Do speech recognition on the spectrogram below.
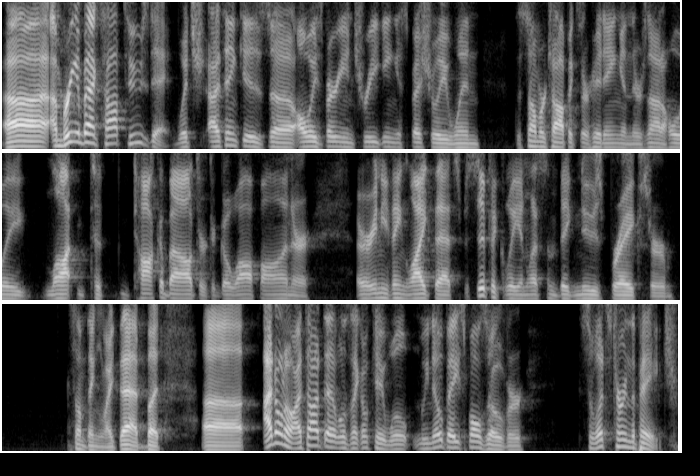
uh, I'm bringing back Top Tuesday, which I think is uh, always very intriguing, especially when the summer topics are hitting and there's not a whole lot to talk about or to go off on or or anything like that specifically unless some big news breaks or something like that but uh i don't know i thought that was like okay well we know baseball's over so let's turn the page.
